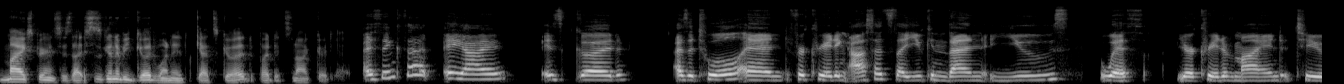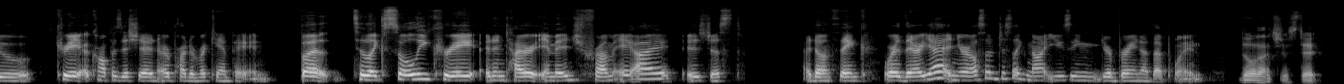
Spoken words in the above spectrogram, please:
my experience is that this is going to be good when it gets good, but it's not good yet. I think that AI is good as a tool and for creating assets that you can then use with your creative mind to create a composition or part of a campaign. But to like solely create an entire image from AI is just I don't think we're there yet and you're also just like not using your brain at that point. Though that's just it.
